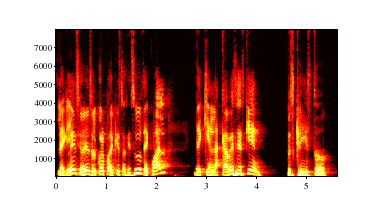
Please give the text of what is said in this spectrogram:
La iglesia es el cuerpo de Cristo Jesús. ¿De cuál? De quien la cabeza es quién? Pues Cristo.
